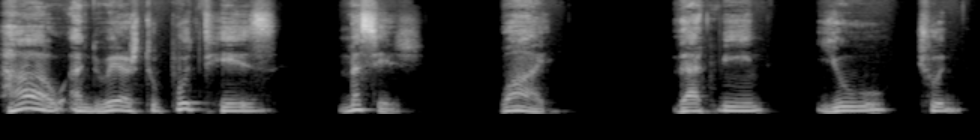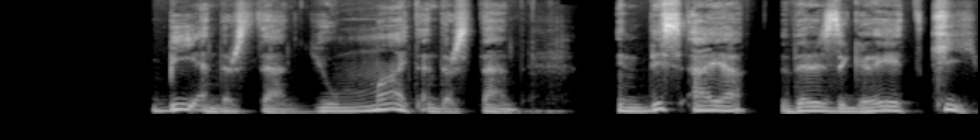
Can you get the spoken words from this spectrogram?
how and where to put his message. Why? That means you should be understand. You might understand. In this ayah, there is a great key.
